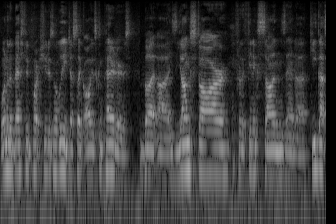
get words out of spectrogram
one of the best three point shooters in the league, just like all his competitors. But uh, he's a young star for the Phoenix Suns, and uh, he got,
